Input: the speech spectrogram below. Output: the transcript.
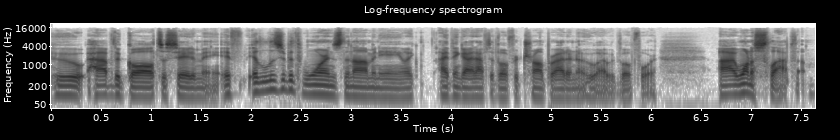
who have the gall to say to me, if Elizabeth Warren's the nominee, like I think I'd have to vote for Trump or I don't know who I would vote for. I want to slap them.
